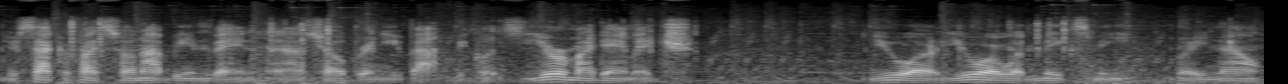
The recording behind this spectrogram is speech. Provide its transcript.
your sacrifice shall not be in vain, and I shall bring you back because you're my damage. You are, you are what makes me right now.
